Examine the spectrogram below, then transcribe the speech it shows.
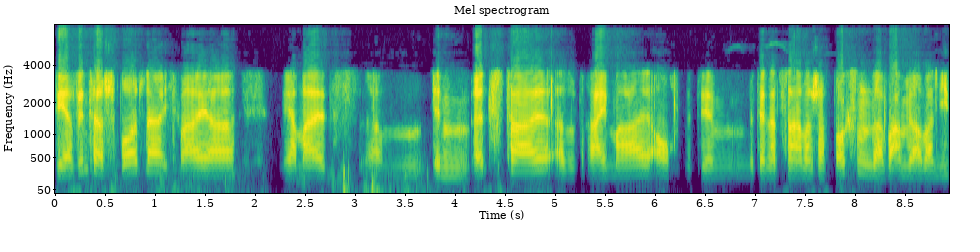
der Wintersportler. Ich war ja mehrmals ähm, im Ötztal, also dreimal auch mit dem mit der Nationalmannschaft Boxen. Da waren wir aber nie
